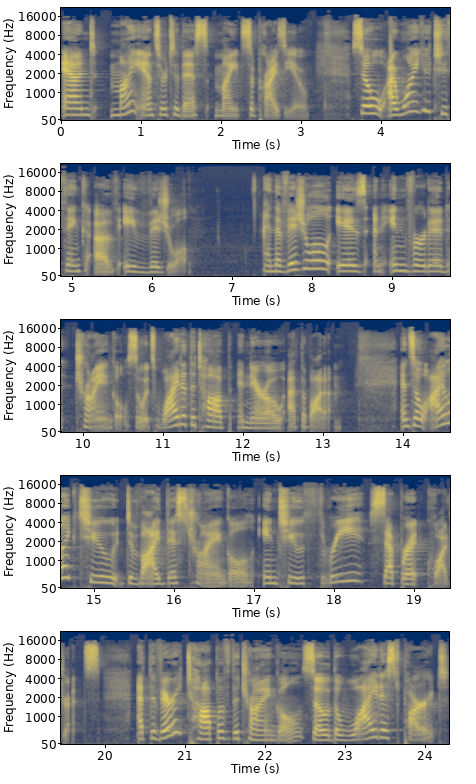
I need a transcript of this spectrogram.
And my answer to this might surprise you. So I want you to think of a visual. And the visual is an inverted triangle. So it's wide at the top and narrow at the bottom. And so I like to divide this triangle into three separate quadrants. At the very top of the triangle, so the widest part,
